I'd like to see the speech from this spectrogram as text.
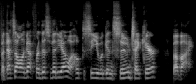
But that's all I got for this video. I hope to see you again soon. Take care. Bye-bye.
